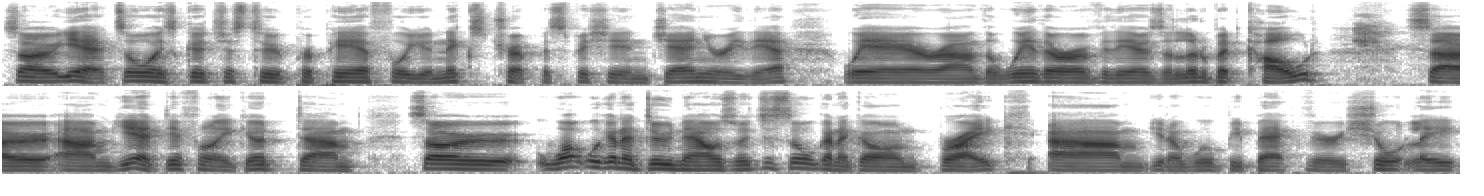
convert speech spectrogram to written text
So yeah, it's always good just to prepare for your next trip, especially in January there, where uh, the weather over there is a little bit cold. So um, yeah, definitely good. Um, so what we're gonna do now is we're just all gonna go on break. Um, you know, we'll be back very shortly.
